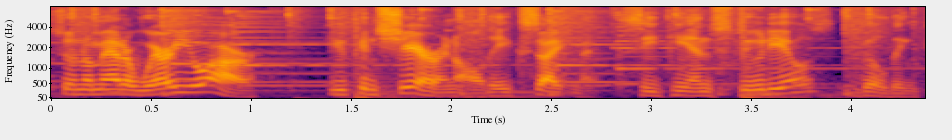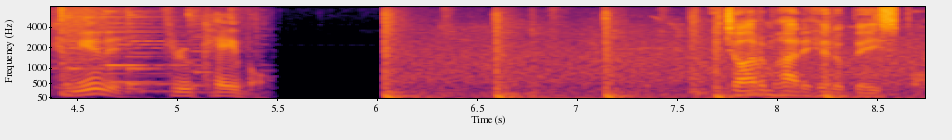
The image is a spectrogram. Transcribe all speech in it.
So no matter where you are, you can share in all the excitement. CTN Studios, building community through cable. You taught him how to hit a baseball,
